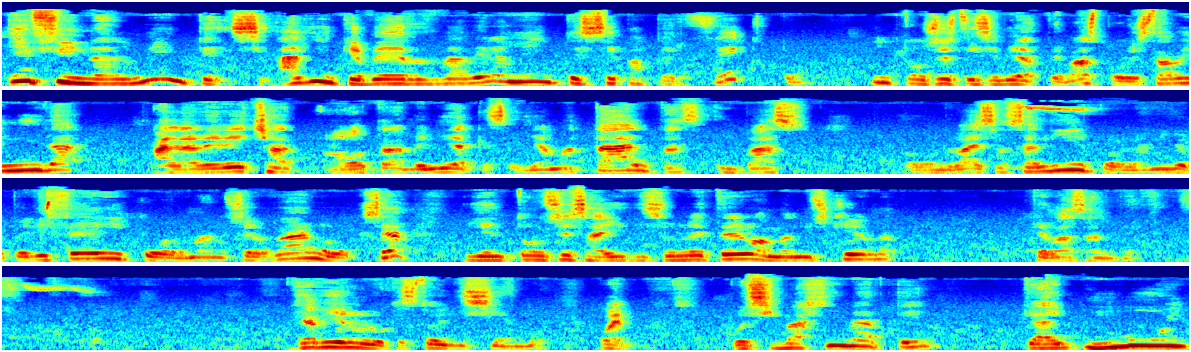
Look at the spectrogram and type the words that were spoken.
Y finalmente, si alguien que verdaderamente sepa perfecto, entonces te dice, mira, te vas por esta avenida, a la derecha a otra avenida que se llama tal, y vas por donde vayas a salir, por el anillo periférico, hermano Serrano, lo que sea, y entonces ahí dice un letrero a mano izquierda, te vas al ver. ¿Ya vieron lo que estoy diciendo? Bueno, pues imagínate que hay muy,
